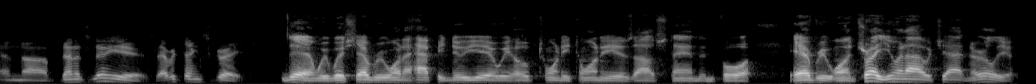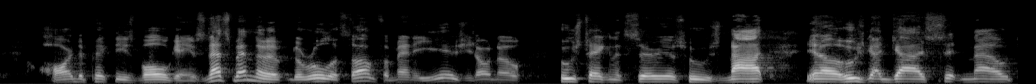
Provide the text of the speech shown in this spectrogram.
and uh, then it's New Year's. Everything's great. Yeah, and we wish everyone a happy New Year. We hope 2020 is outstanding for everyone. Trey, you and I were chatting earlier. Hard to pick these bowl games. And that's been the, the rule of thumb for many years. You don't know who's taking it serious, who's not, you know, who's got guys sitting out.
